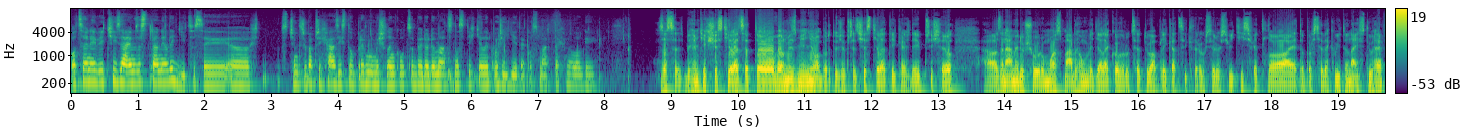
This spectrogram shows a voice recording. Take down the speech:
O co je největší zájem ze strany lidí? Co si, uh, s čím třeba přichází s tou první myšlenkou, co by do domácnosti chtěli pořídit jako smart technologii? Zase, během těch šesti let se to velmi změnilo, protože před šesti lety každý přišel za námi do showroomu a smart home viděl jako v ruce tu aplikaci, kterou si rozsvítí světlo a je to prostě takový to nice to have.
